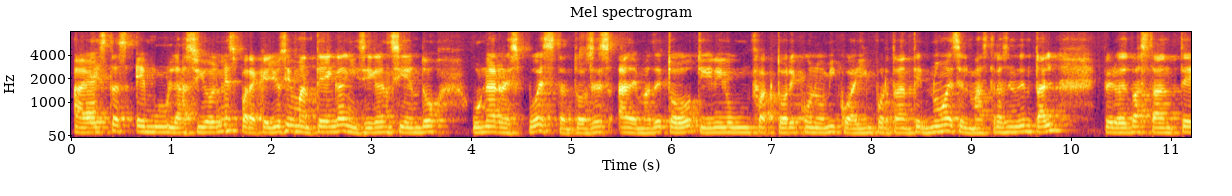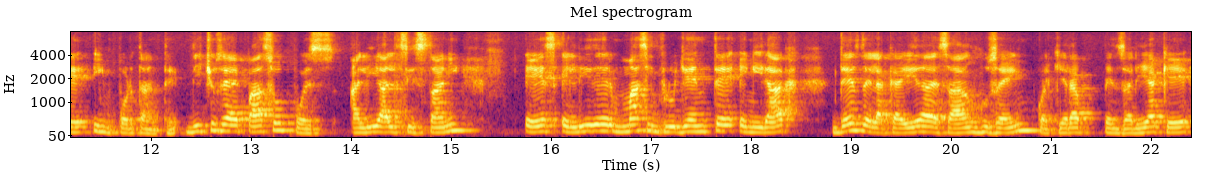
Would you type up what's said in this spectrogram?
a estas emulaciones para que ellos se mantengan y sigan siendo una respuesta. Entonces, además de todo, tiene un factor económico ahí importante. No es el más trascendental, pero es bastante importante. Dicho sea de paso, pues Ali al-Sistani es el líder más influyente en Irak desde la caída de Saddam Hussein. Cualquiera pensaría que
